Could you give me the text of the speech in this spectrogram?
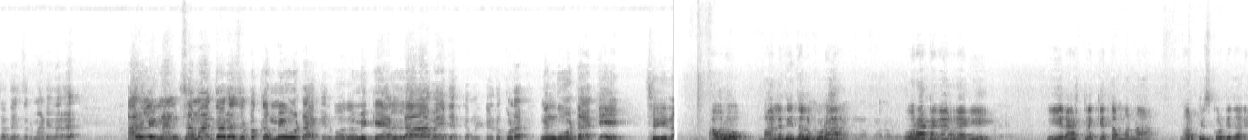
ಸದಸ್ಯರು ಮಾಡಿದ್ದಾರೆ. ಅದರಲ್ಲಿ ನನ್ನ ಸಮಾಜದವರೇ ಸ್ವಲ್ಪ ಕಮ್ಮಿ ಓಟ್ ಹಾಕಿರ್ಬೋದು, ಮಿಕ್ಕ ಎಲ್ಲ ಮೇಜರ್ ಕಮ್ಯುನಿಟಿಯವರು ಕೂಡ ನಂಗೆ ಓಟ್ ಹಾಕಿ ಶ್ರೀ ಅವರು ಬಾಲ್ಯದಿಂದಲೂ ಕೂಡ ಹೋರಾಟಗಾರರಾಗಿ ಈ ರಾಷ್ಟ್ರಕ್ಕೆ ತಮ್ಮನ್ನ ಅರ್ಪಿಸಿಕೊಂಡಿದ್ದಾರೆ.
